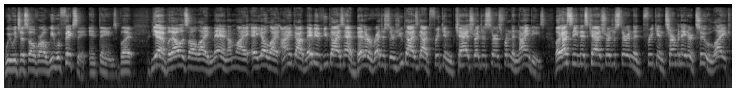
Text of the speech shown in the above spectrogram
we would just overall, we would fix it and things. But yeah, but that was all like, man, I'm like, hey, yo, like, I ain't got, maybe if you guys had better registers, you guys got freaking cash registers from the 90s. Like, I seen this cash register in the freaking Terminator 2. Like,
